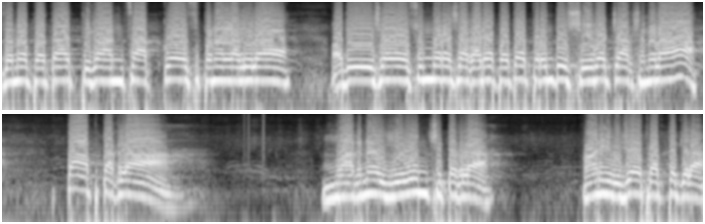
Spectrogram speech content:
जण पळतात तिघांचा कस पणाला लागलेला अतिशय सुंदर अशा गाड्या पळतात परंतु शेवटच्या क्षणाला ताप टाकला. मागणं येऊन चिटकला आणि विजय प्राप्त केला.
